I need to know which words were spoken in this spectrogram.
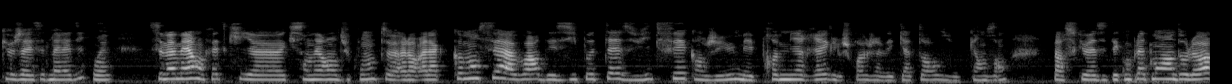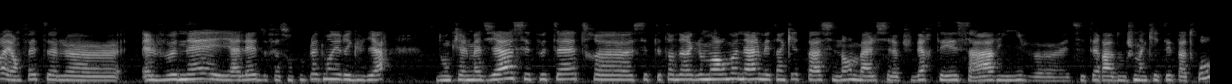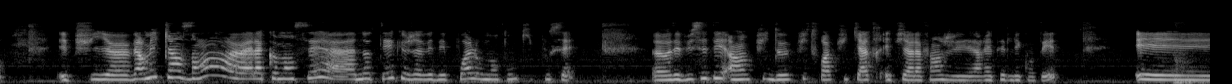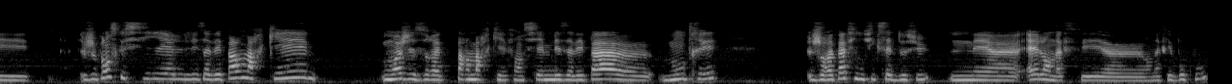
Que j'avais cette maladie? Ouais. C'est ma mère en fait qui, euh, qui s'en est rendu compte. Alors elle a commencé à avoir des hypothèses vite fait quand j'ai eu mes premières règles, je crois que j'avais 14 ou 15 ans, parce qu'elles étaient complètement indolores et en fait elles, euh, elles venaient et allaient de façon complètement irrégulière. Donc elle m'a dit ah c'est peut-être euh, c'est peut-être un dérèglement hormonal mais t'inquiète pas c'est normal c'est la puberté ça arrive euh, etc donc je m'inquiétais pas trop. Et puis euh, vers mes 15 ans elle a commencé à noter que j'avais des poils au menton qui poussaient. Au début c'était 1 puis 2 puis 3 puis 4 et puis à la fin j'ai arrêté de les compter. Et je pense que si elle les avait pas remarqués moi je les aurais pas remarqués. Enfin si elle me les avait pas montrés J'aurais pas fait une fixette dessus, mais euh, elle en a fait, euh, en a fait beaucoup.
